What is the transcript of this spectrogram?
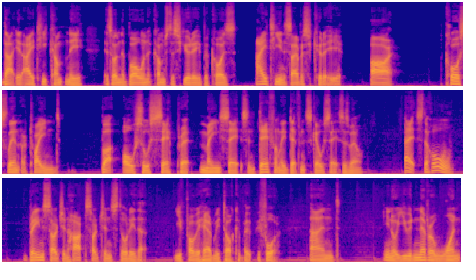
that your IT company is on the ball when it comes to security because IT and cybersecurity are closely intertwined, but also separate mindsets and definitely different skill sets as well. It's the whole brain surgeon, heart surgeon story that you've probably heard me talk about before. And, you know, you would never want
